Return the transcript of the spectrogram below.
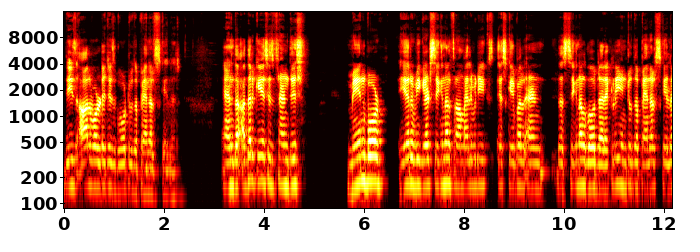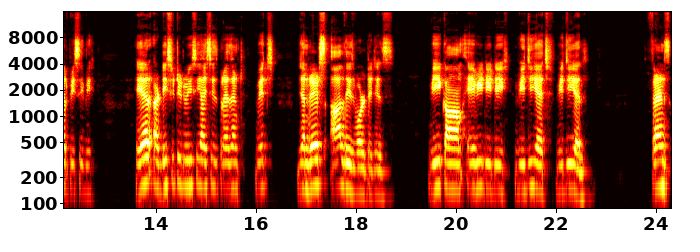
These all voltages go to the panel scalar. And the other case is friend this main board here we get signal from LVDS cable and the signal goes directly into the panel scalar PCB. Here a DC to DC IC is present which generates all these voltages VCOM, AVDD, VGH, VGL. Friends,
